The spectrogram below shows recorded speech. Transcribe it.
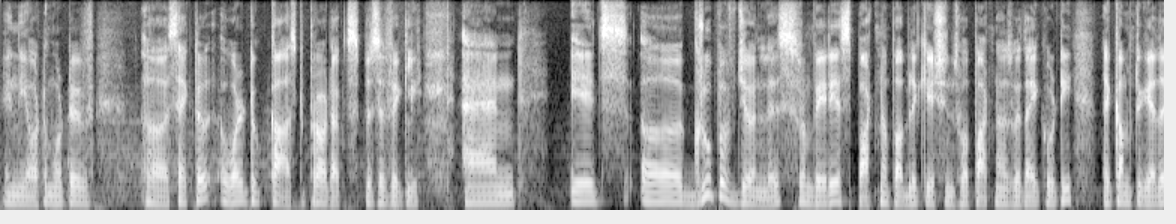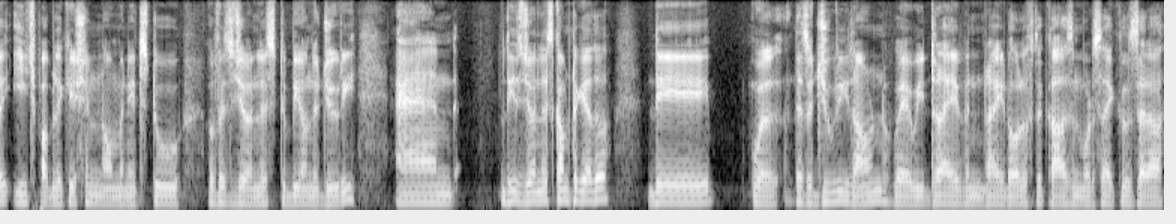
in the automotive uh, sector, award to cast products specifically. And it's a group of journalists from various partner publications who are partners with ICOTY. They come together. Each publication nominates two of its journalists to be on the jury. And these journalists come together. They, well, there's a jury round where we drive and ride all of the cars and motorcycles that are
